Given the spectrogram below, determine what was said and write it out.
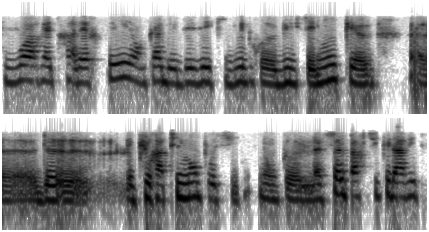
pouvoir être alerté en cas de déséquilibre glycémique euh, le plus rapidement possible. Donc la seule particularité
